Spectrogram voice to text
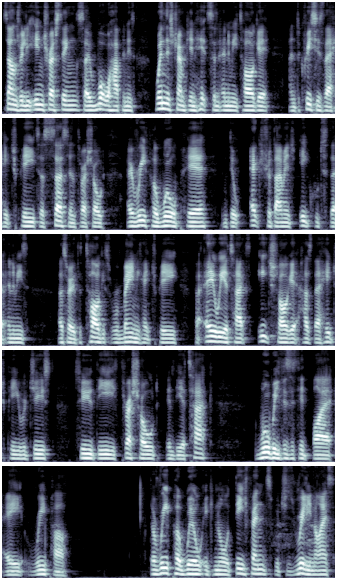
sounds really interesting. So what will happen is when this champion hits an enemy target and decreases their HP to a certain threshold, a Reaper will appear and deal extra damage equal to the enemy's uh, sorry, the target's remaining HP. For AoE attacks, each target has their HP reduced to the threshold in the attack, will be visited by a Reaper. The Reaper will ignore defense, which is really nice,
